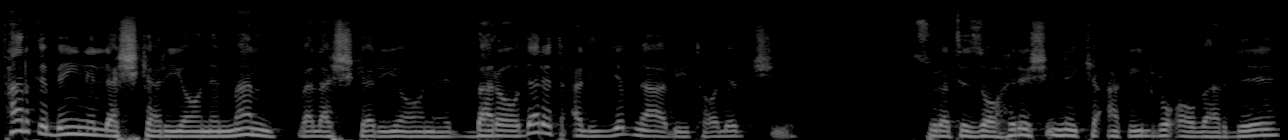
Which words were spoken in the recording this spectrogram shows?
فرق بین لشکریان من و لشکریان برادرت علی ابن ابی طالب چیه؟ صورت ظاهرش اینه که عقیل رو آورده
